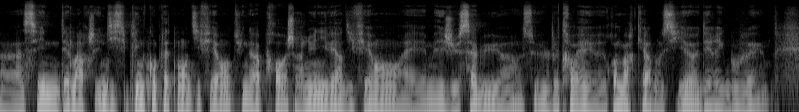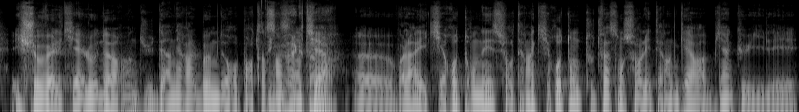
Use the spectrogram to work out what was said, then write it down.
Euh, c'est une démarche, une discipline complètement différente, une approche, un univers différent. Et, mais je salue hein, le travail remarquable aussi euh, d'Éric Bouvet. Et Chauvel, qui a l'honneur hein, du dernier album de Reporters sans frontières, euh, voilà, et qui est retourné sur le terrain, qui retombe de toute façon sur les terrains de guerre, bien qu'il ait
